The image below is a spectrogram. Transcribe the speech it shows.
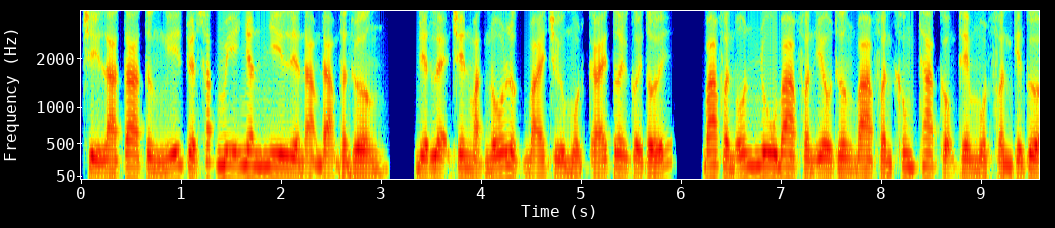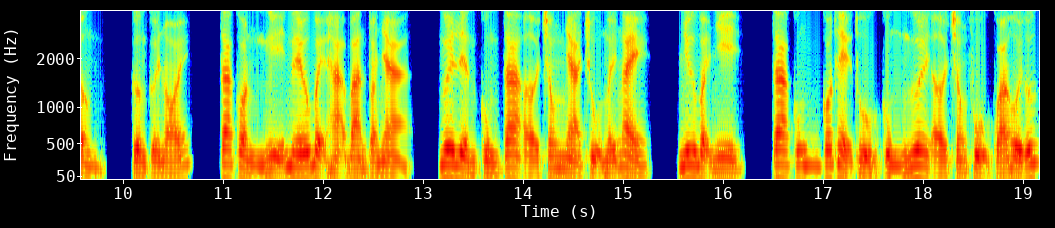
Chỉ là ta từng nghĩ tuyệt sắc mỹ nhân nhi liền ảm đạm thần thương, điệt lệ trên mặt nỗ lực bài trừ một cái tươi cười tới, ba phần ôn nhu ba phần yêu thương ba phần không tha cộng thêm một phần kiên cường, cường cười nói, ta còn nghĩ nếu bệ hạ ban tòa nhà, ngươi liền cùng ta ở trong nhà trụ mấy ngày, như vậy nhi, ta cũng có thể thủ cùng ngươi ở trong phủ quá hồi ức,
